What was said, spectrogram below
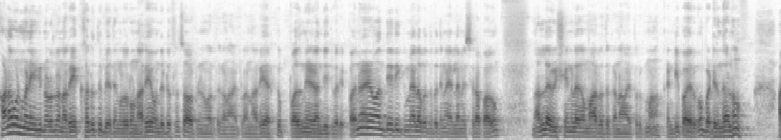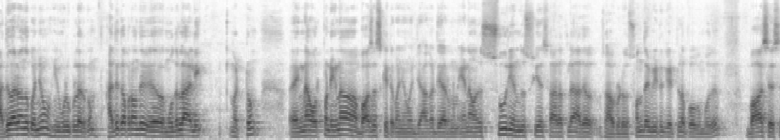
கணவன் மனைவி நடுவில் நிறைய கருத்து பேதங்கள் வரும். நிறைய வந்து டிஃப்ரென்ஸ் ஆஃப் ஒப்பீனியன் வரதுக்கான வாய்ப்புலாம் நிறைய இருக்குது பதினேழாம் தேதி வரை. பதினேழாம் தேதிக்கு மேலே வந்து பார்த்திங்கன்னா எல்லாமே சிறப்பாகும். நல்ல விஷயங்களாக மாறுறதுக்கான வாய்ப்பு இருக்குமா? கண்டிப்பாக இருக்கும். பட் இருந்தாலும் அது வரை வந்து கொஞ்சம் இவங்களுக்குள்ளே இருக்கும். அதுக்கப்புறம் வந்து முதலாளி மற்றும் எங்கன்னா ஒர்க் பண்ணிங்கன்னா பாசஸ் கிட்ட கொஞ்சம் கொஞ்சம் ஜாகிரதையாக இருக்கணும். ஏன்னா வந்து சூரியன் வந்து சுயசாரத்தில் அதை அவரோட சொந்த வீட்டுக்கு எட்டில் போகும்போது பாசஸ்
